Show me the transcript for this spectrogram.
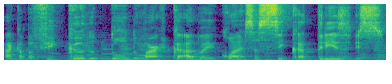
acaba ficando todo marcado aí com essa cicatriz cicatrizes.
